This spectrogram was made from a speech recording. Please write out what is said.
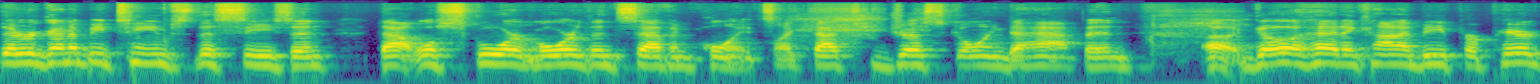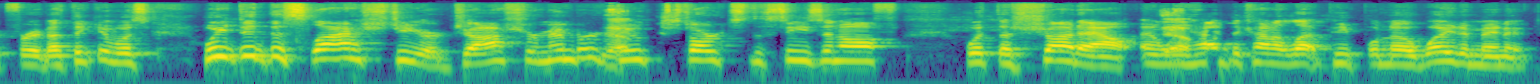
there are going to be teams this season that will score more than seven points. Like that's just going to happen. Uh, go ahead and kind of be prepared for it. I think it was we did this last year. Josh, remember yep. Duke starts the season off with a shutout, and yep. we had to kind of let people know. Wait a minute,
